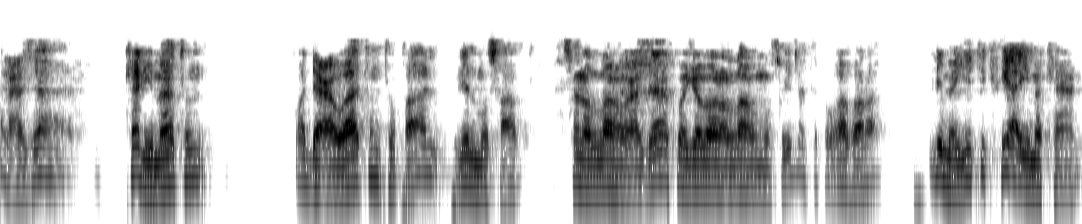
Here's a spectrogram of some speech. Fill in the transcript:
العزاء كلمات ودعوات تقال للمصاب. أحسن الله عزاك وجبر الله مصيبتك وغفر لميتك في أي مكان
